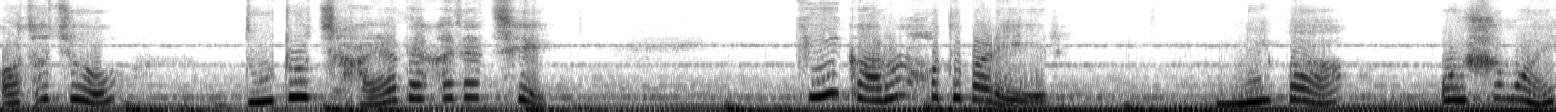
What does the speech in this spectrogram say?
অথচ দুটো ছায়া দেখা যাচ্ছে? কি কারণ হতে পারে এর? নিপা ওই সময়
